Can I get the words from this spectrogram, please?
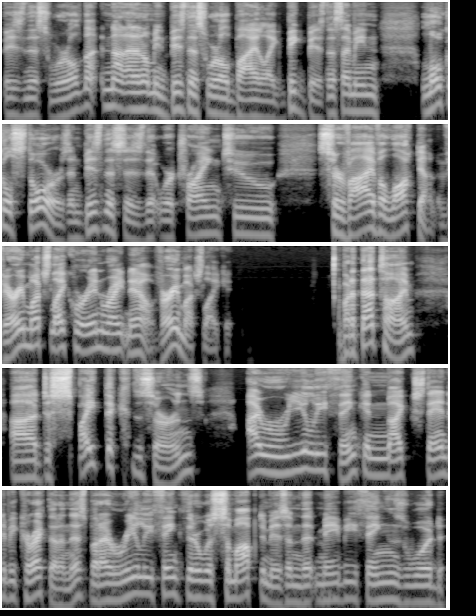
business world. Not, not, I don't mean business world by like big business. I mean local stores and businesses that were trying to survive a lockdown, very much like we're in right now, very much like it. But at that time, uh, despite the concerns, I really think, and I stand to be corrected on this, but I really think there was some optimism that maybe things would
